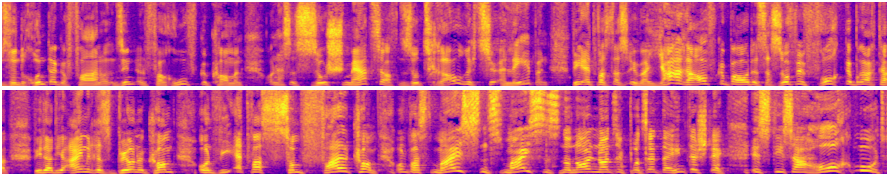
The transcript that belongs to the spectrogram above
sind runtergefahren und sind in Verruf gekommen. Und das ist so schmerzhaft, so traurig zu erleben, wie etwas, das über Jahre aufgebaut ist, das so viel Frucht gebracht hat, wie da die Einrissbirne kommt und wie etwas zum Fall kommt. Und was meistens, meistens nur 99 Prozent dahinter steckt, ist dieser Hochmut,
